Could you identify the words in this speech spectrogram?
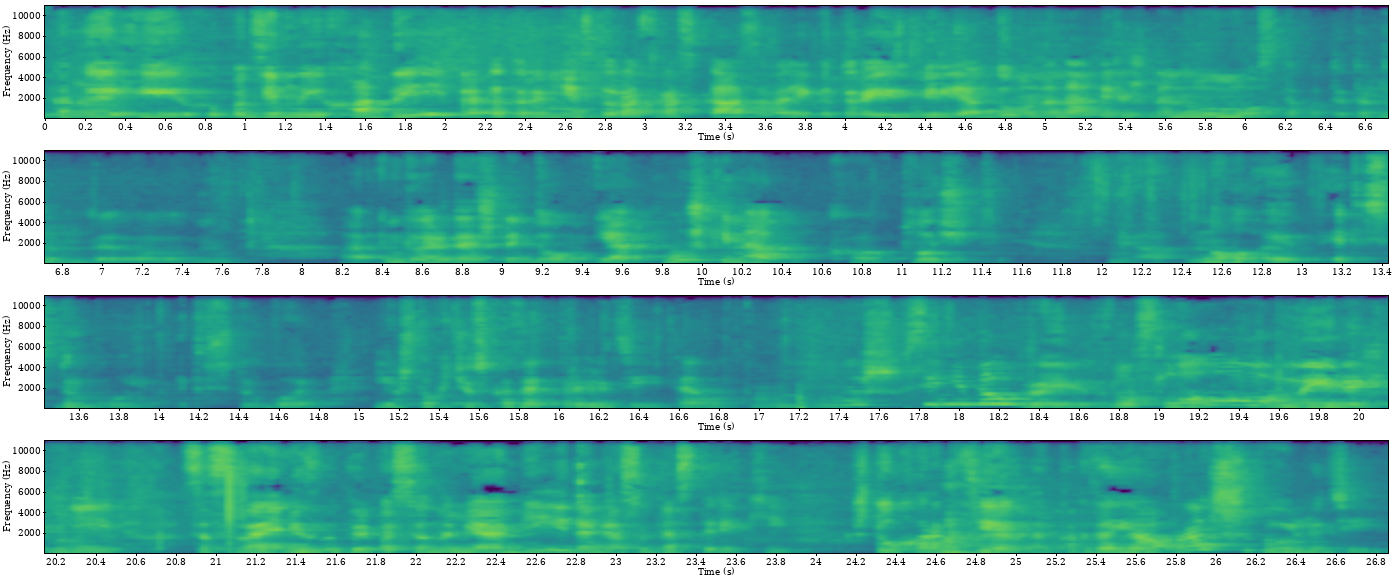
интересует, как и, и подземные ходы, про которые мне сто раз рассказывали, которые вели от дома на набережную, ну, у моста, вот этот вот, э, НКВДшный дом, и от Пушкина к площади. А, Но э, это все другое, это все другое. Я что хочу сказать про людей, да? Мы же все недобрые, злословные такие, со своими припасенными обидами, особенно старики. Что характерно, когда я опрашиваю людей,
